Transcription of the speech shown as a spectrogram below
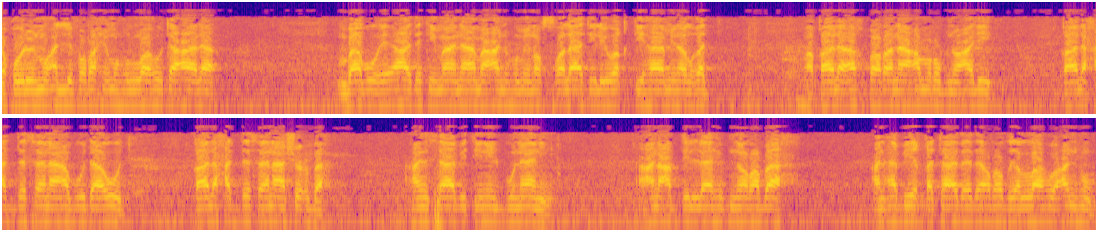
يقول المؤلف رحمه الله تعالى باب إعادة ما نام عنه من الصلاة لوقتها من الغد. وقال أخبرنا عمرو بن علي قال حدثنا أبو داود قال حدثنا شعبة عن ثابت البناني عن عبد الله بن رباح عن أبي قتادة رضي الله عنه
